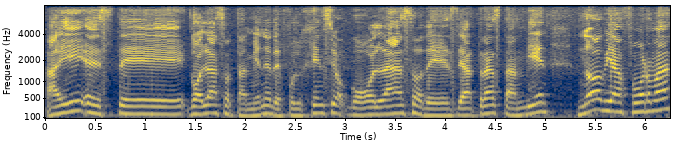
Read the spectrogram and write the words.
Ahí, este, golazo también eh, de Fulgencio, golazo desde atrás también. No había forma.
